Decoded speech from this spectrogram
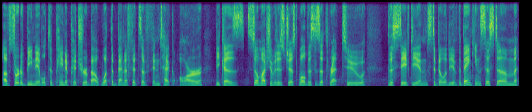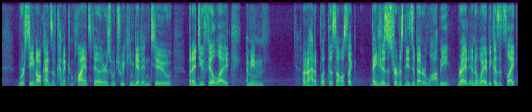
of sort of being able to paint a picture about what the benefits of fintech are because so much of it is just well this is a threat to the safety and stability of the banking system. We're seeing all kinds of kind of compliance failures which we can get into. But i do feel like i mean I don't know how to put this almost like banking as a service needs a better lobby, right? In a way, because it's like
